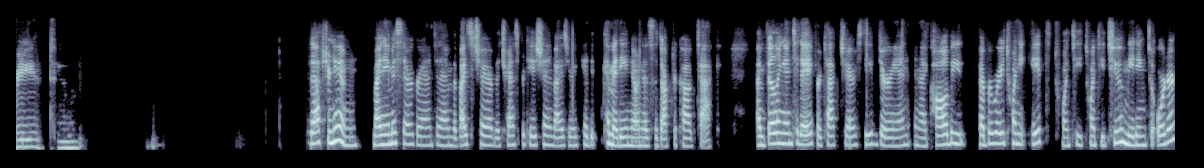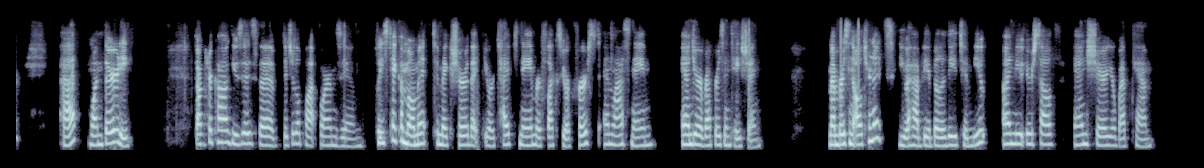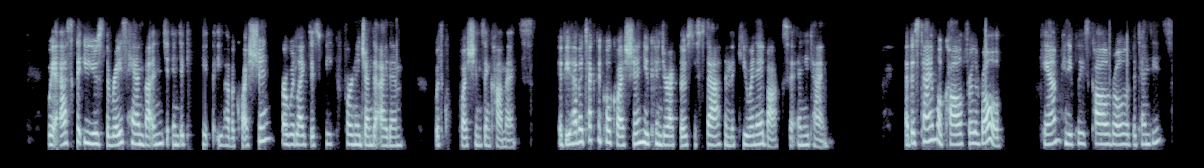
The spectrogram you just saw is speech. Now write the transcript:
three, two, Good afternoon. My name is Sarah Grant, and I'm the Vice Chair of the Transportation Advisory Committee known as the Dr. Cog TAC. I'm filling in today for TAC Chair Steve Durian, and I call the February 28th, 2022 meeting to order at 1:30. Dr. Cog uses the digital platform Zoom. Please take a moment to make sure that your typed name reflects your first and last name and your representation. Members and alternates, you have the ability to mute, unmute yourself, and share your webcam. We ask that you use the raise hand button to indicate that you have a question or would like to speak for an agenda item with questions and comments. If you have a technical question, you can direct those to staff in the Q&A box at any time. At this time, we'll call for the roll. Cam, can you please call a roll of attendees?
